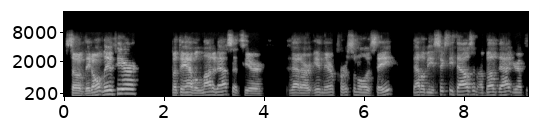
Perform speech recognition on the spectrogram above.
So if they don't live here, but they have a lot of assets here that are in their personal estate, that'll be 60,000. Above that, you're at the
